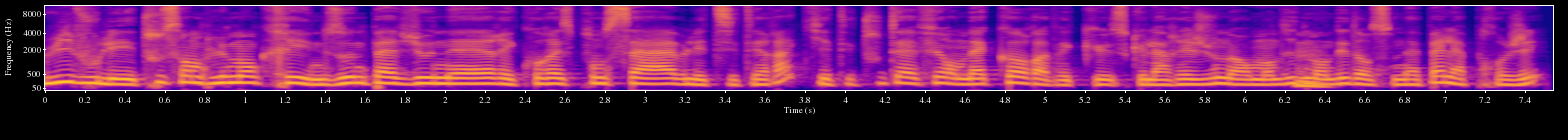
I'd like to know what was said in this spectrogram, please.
Lui voulait tout simplement créer une zone pavillonnaire, éco-responsable, etc., qui était tout à fait en accord avec euh, ce que la région Normandie Mhm. demandait dans son appel à projet.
